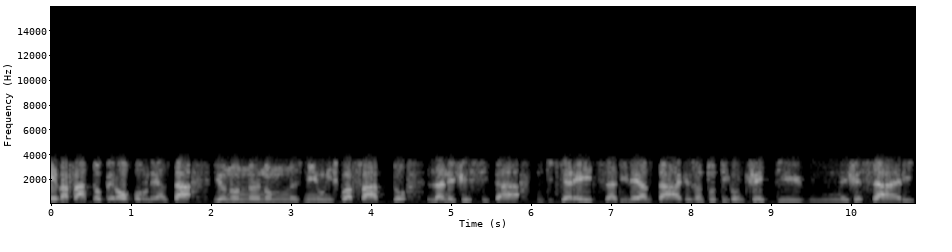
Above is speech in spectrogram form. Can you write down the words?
e va fatto però con lealtà. Io non, non sminuisco affatto la necessità di chiarezza, di lealtà, che sono tutti concetti necessari.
